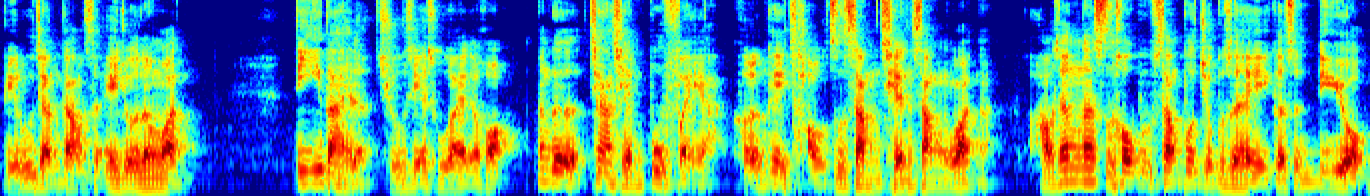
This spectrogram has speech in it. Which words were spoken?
比如讲刚好是 Air Jordan One 第一代的球鞋出来的话。那个价钱不菲啊，可能可以炒至上千上万啊。好像那时候不上不久不是还有一个是 Dior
